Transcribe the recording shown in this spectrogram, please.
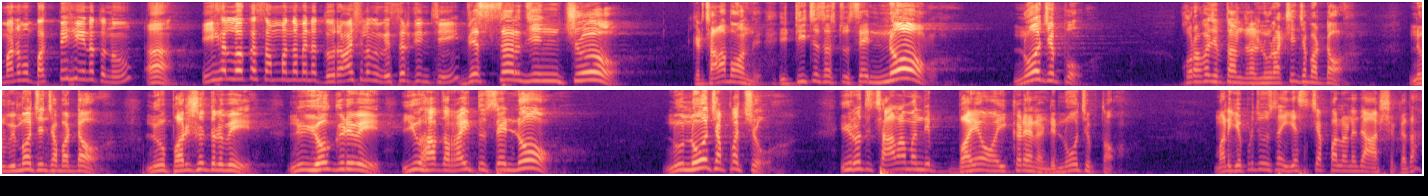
మనము భక్తిహీనతను ఆ, ఇహలోక సంబంధమైన దురాశలను విసర్జించి విసర్జించు. ఇక్కడ చాలా బాగుంది. ఈ teaches us to say no no చెప్పు. కృప చెప్తాను నువ్వు రక్షించబడ్డావు. నువ్వు విమోచించబడ్డావు. నువ్వు పరిశుద్ధుడివి. నువ్వు యోగ్యుడివి. You have the right to say no నువ్వు నో చెప్పచ్చు. ఈరోజు చాలామంది భయం ఇక్కడేనండి. నో చెప్తాం. మనకి ఎప్పుడు చూసినా ఎస్ చెప్పాలనేది ఆశ కదా?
